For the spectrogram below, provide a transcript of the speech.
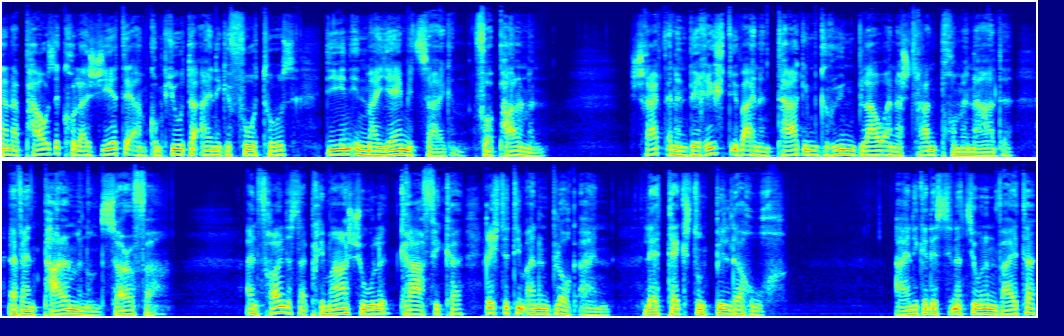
einer Pause kollagierte er am Computer einige Fotos, die ihn in Miami zeigen, vor Palmen schreibt einen Bericht über einen Tag im Grünblau einer Strandpromenade, erwähnt Palmen und Surfer. Ein Freund aus der Primarschule, Grafiker, richtet ihm einen Blog ein, lädt Text und Bilder hoch. Einige Destinationen weiter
